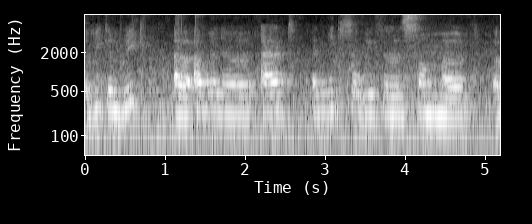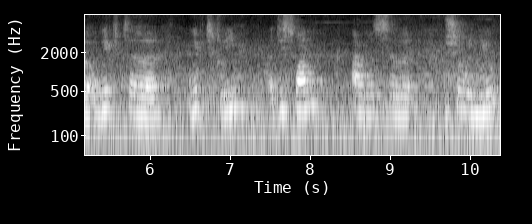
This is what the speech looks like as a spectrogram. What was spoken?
a vegan brick, uh, I'm gonna add and mix with uh, some uh, uh, whipped uh, whipped cream. Uh, this one I was showing you,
